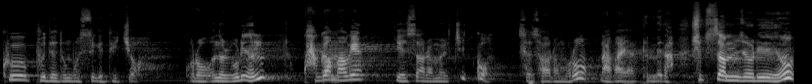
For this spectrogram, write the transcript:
그 부대도 못 쓰게 되죠. 그러 오늘 우리는 과감하게 옛 사람을 찢고 새 사람으로 나가야 됩니다. 13절이에요.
